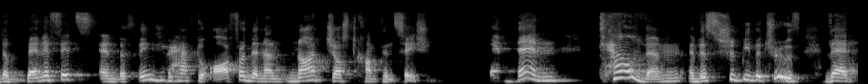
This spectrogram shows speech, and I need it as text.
the benefits and the things you have to offer that are not just compensation. And then tell them and this should be the truth that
